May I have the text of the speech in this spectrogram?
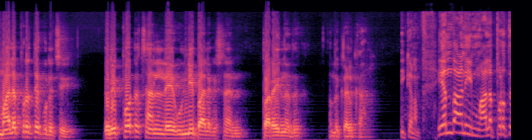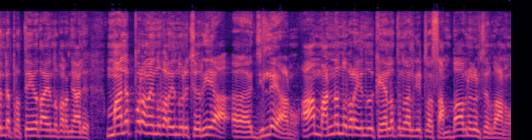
മലപ്പുറത്തെക്കുറിച്ച് റിപ്പോർട്ടർ ചാനലിലെ ഉണ്ണി ബാലകൃഷ്ണൻ പറയുന്നത് ഒന്ന് കേൾക്കാം. ക്കണം. എന്താണ് ഈ മലപ്പുറത്തിന്റെ പ്രത്യേകത എന്ന് പറഞ്ഞാൽ മലപ്പുറം എന്ന് പറയുന്ന ഒരു ചെറിയ ജില്ലയാണോ? ആ മണ്ണെന്ന് പറയുന്നത് കേരളത്തിന് നൽകിയിട്ടുള്ള സംഭാവനകൾ ചെറുതാണോ?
